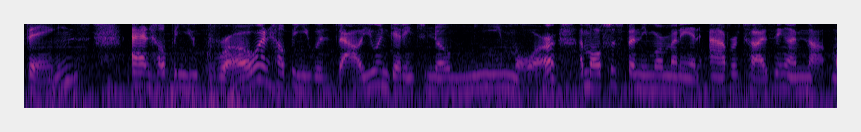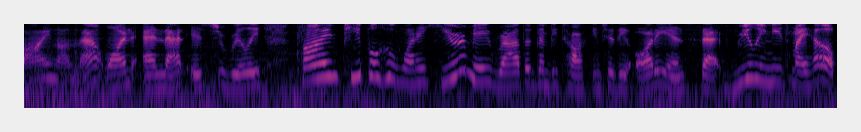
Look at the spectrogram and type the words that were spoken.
things and helping you grow and helping you with value and getting to know me more. I'm also spending more money in advertising. I'm not lying on that one. And that is to really find people who want to hear me rather than be talking to the audience that really needs my help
